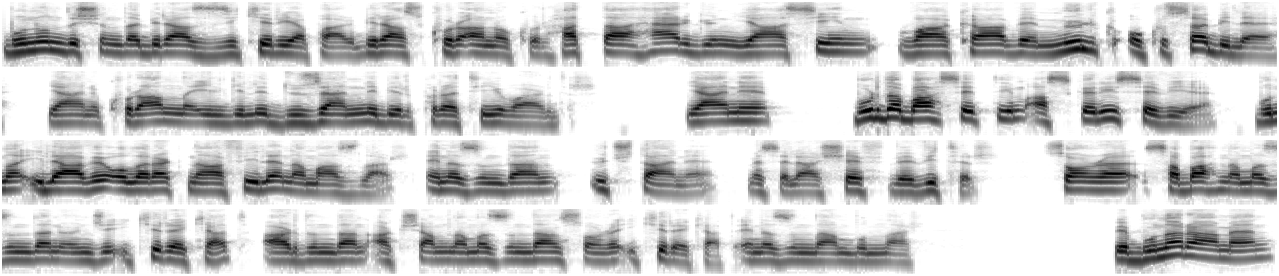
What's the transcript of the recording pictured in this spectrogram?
Bunun dışında biraz zikir yapar, biraz Kur'an okur. Hatta her gün Yasin, Vaka ve Mülk okusa bile yani Kur'an'la ilgili düzenli bir pratiği vardır. Yani burada bahsettiğim asgari seviye, buna ilave olarak nafile namazlar, en azından üç tane, mesela şef ve vitir. Sonra sabah namazından önce iki rekat, ardından akşam namazından sonra iki rekat, en azından bunlar. Ve buna rağmen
